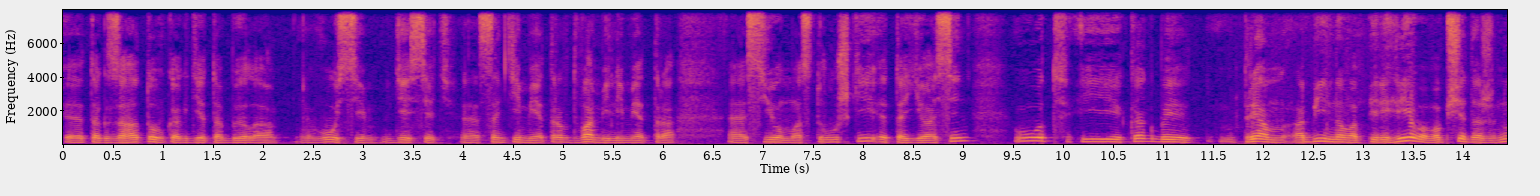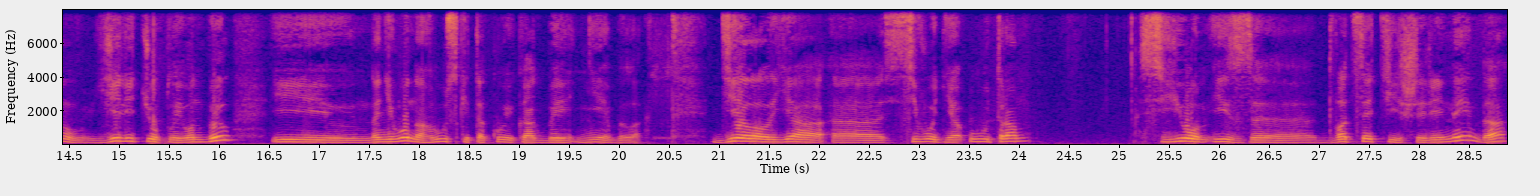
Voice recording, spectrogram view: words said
Это заготовка где-то было 8-10 э, сантиметров, 2 миллиметра э, съема стружки, это ясень. Вот, и как бы прям обильного перегрева, вообще даже, ну, еле теплый он был, и на него нагрузки такой как бы не было. Делал я сегодня утром, съем из 20 э, ширины, да,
